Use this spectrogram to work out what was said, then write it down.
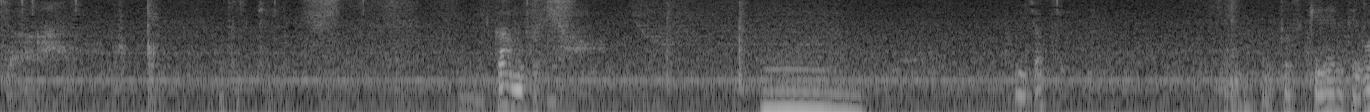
자, 어떻게. 그러니까 한번 보세요. 음, 보이죠? 오토 스케일 해도 되고,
